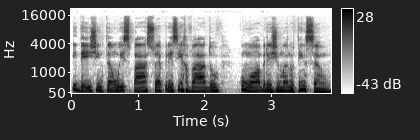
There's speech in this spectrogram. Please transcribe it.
e desde então o espaço é preservado com obras de manutenção.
